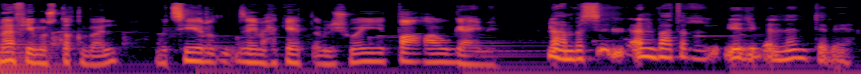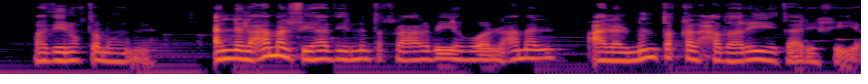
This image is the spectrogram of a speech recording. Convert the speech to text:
ما في مستقبل بتصير زي ما حكيت قبل شوي طاعة وقايمة. نعم بس الآن بعتقد يجب أن ننتبه وهذه نقطة مهمة. أن العمل في هذه المنطقة العربية هو العمل على المنطقة الحضارية تاريخيا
